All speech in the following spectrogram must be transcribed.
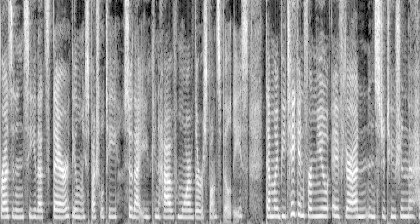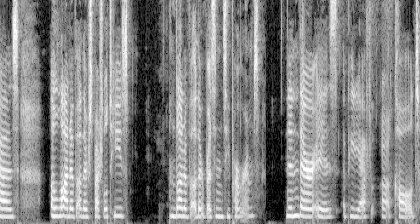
residency that's there, the only specialty, so that you can have more of the responsibilities that might be taken from you if you're at an institution that has a lot of other specialties, a lot of other residency programs. Then there is a PDF uh, called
